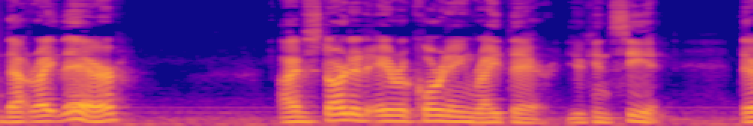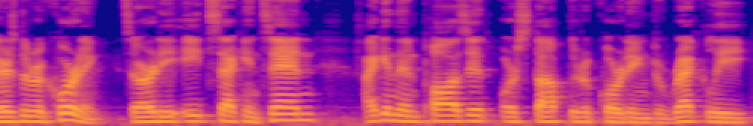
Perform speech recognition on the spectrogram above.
that right there, I've started a recording right there. You can see it. There's the recording. It's already eight seconds in. I can then pause it or stop the recording directly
